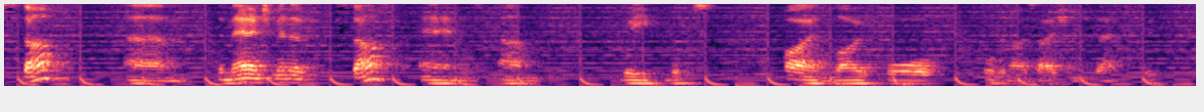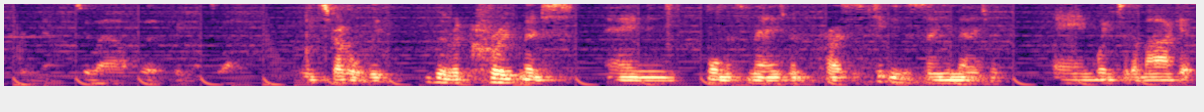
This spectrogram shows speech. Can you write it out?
staff, um, the management of staff, and um, we looked high and low for organisations that could bring them to our bring them to us. We struggled with the recruitment and performance management process, particularly with senior management, and went to the market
